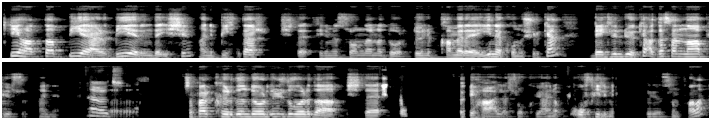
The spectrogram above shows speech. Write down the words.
ki hatta bir yer bir yerinde işin hani Bihter işte filmin sonlarına doğru dönüp kameraya yine konuşurken Behlül diyor ki aga sen ne yapıyorsun hani. Evet. E, bu sefer kırdığın dördüncü duvarı da işte bir hale sokuyor. Yani o filmi görüyorsun falan.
